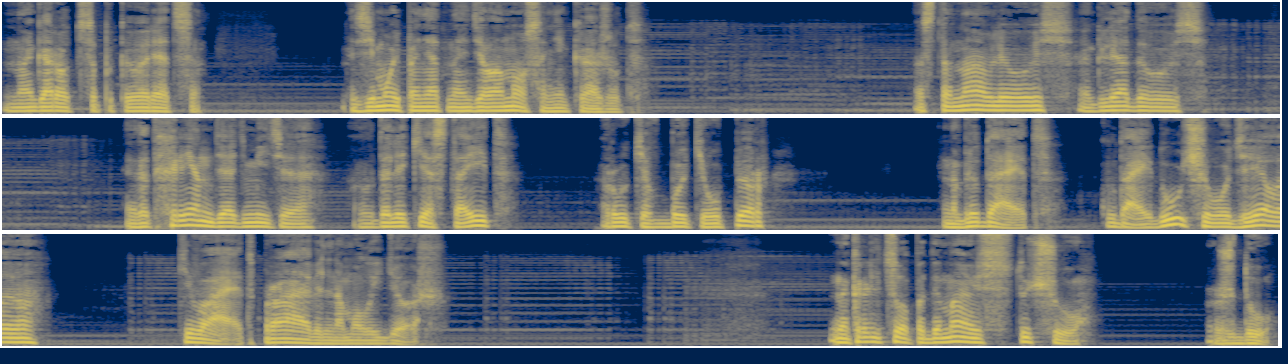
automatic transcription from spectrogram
на огородце поковыряться. Зимой, понятное дело, носа не кажут. Останавливаюсь, оглядываюсь. Этот хрен, дядь Митя, вдалеке стоит, руки в боки упер, Наблюдает, куда иду, чего делаю. Кивает, правильно, мол, идешь. На крыльцо поднимаюсь, стучу. Жду.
